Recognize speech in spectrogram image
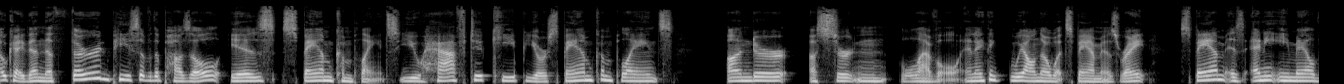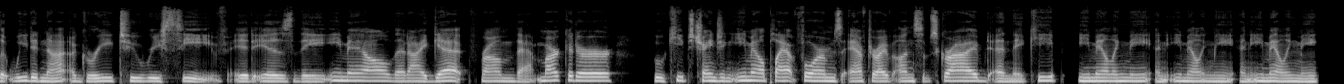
Okay, then the third piece of the puzzle is spam complaints. You have to keep your spam complaints under a certain level. And I think we all know what spam is, right? Spam is any email that we did not agree to receive. It is the email that I get from that marketer who keeps changing email platforms after I've unsubscribed and they keep emailing me and emailing me and emailing me,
